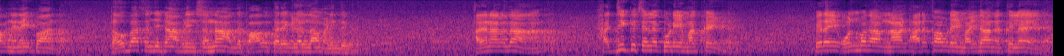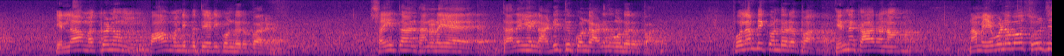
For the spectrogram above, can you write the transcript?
அவன் நினைப்பான். தௌபா செஞ்சிட்டான் அப்படின்னு சொன்னால் அந்த பாவக்கரைகள் எல்லாம் அழிந்துவிடும். அதனால தான் ஹஜ்ஜிக்கு செல்லக்கூடிய மக்கள் பிறை ஒன்பதாம் நாள் அரஃபாவுடைய மைதானத்தில் எல்லா மக்களும் பாவ மன்னிப்பு தேடிக்கொண்டு இருப்பார்கள் சைத்தான் தன்னுடைய தலையில் அடித்து கொண்டு அழுது கொண்டு இருப்பான் புலம்பிக் கொண்டு இருப்பான் என்ன காரணம்? நம்ம எவ்வளவோ சூழ்ச்சி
